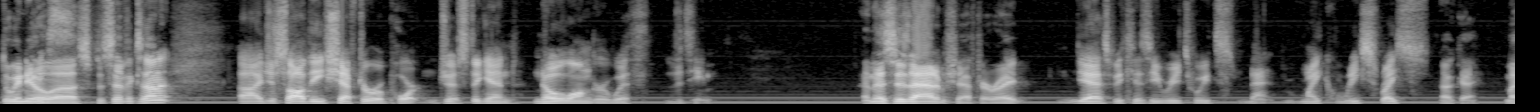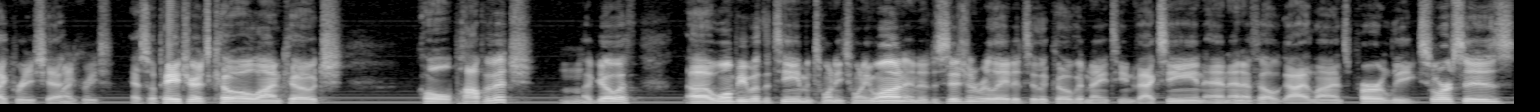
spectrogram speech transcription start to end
Do we know uh, specifics on it? Uh, I just saw the Schefter report, just again, no longer with the team. And this is Adam Schefter, right? Yes, because he retweets Matt, Mike Reese, Rice? Okay. Mike Reese, yeah. Mike Reese. Yeah, so Patriots co O line coach Cole Popovich, Mhm. I'd go with, uh, won't be with the team in 2021 in a decision related to the COVID 19 vaccine and NFL guidelines per league sources.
